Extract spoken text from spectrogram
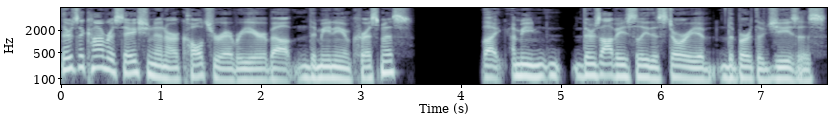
There's a conversation in our culture every year about the meaning of Christmas. Like, I mean, there's obviously the story of the birth of Jesus,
